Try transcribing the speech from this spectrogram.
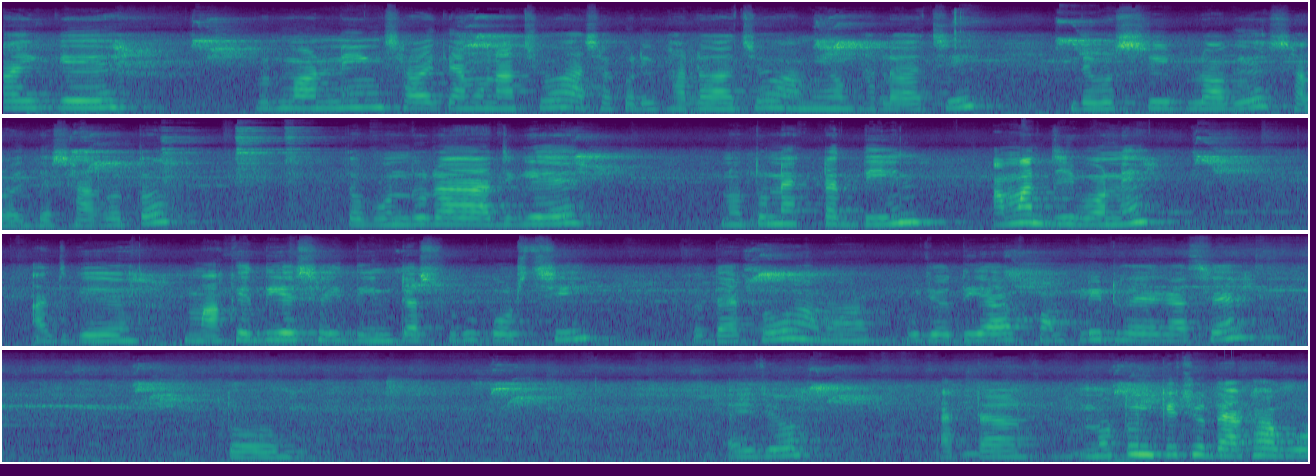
সবাইকে গুড মর্নিং, সবাই কেমন আছো? আশা করি ভালো আছো, আমিও ভালো আছি। দেবশ্রী ব্লগে সবাইকে স্বাগত। তো বন্ধুরা, আজকে নতুন একটা দিন আমার জীবনে। আজকে মাকে দিয়ে সেই দিনটা শুরু করছি। তো দেখো, আমার পুজো দেওয়া কমপ্লিট হয়ে গেছে। তো এই যে একটা নতুন কিছু দেখাবো।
